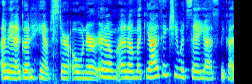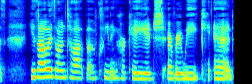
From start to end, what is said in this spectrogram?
I mean, a good hamster owner? And I'm, and I'm like, yeah, I think she would say yes because he's always on top of cleaning her cage every week and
